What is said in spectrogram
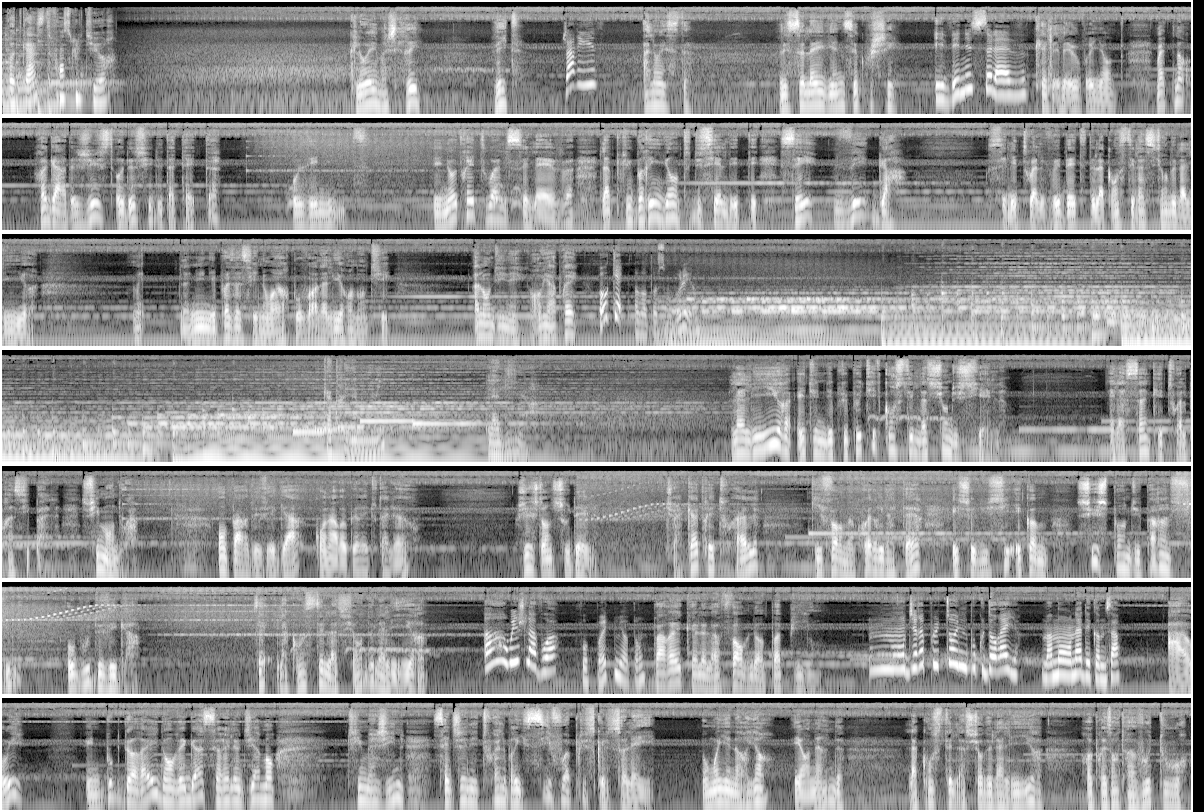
Un podcast France Culture. Chloé, ma chérie, vite, J'arrive à l'ouest. Les soleils viennent se coucher. Et Vénus se lève. Quelle élève brillante. Maintenant, regarde juste au-dessus de ta tête, au zénith. Une autre étoile se lève, la plus brillante du ciel d'été. C'est Vega. C'est l'étoile vedette de la constellation de la lyre. Mais la nuit n'est pas assez noire pour voir la lyre en entier. Allons dîner, on revient après Ok, on va pas s'envoler. Hein. Quatrième nuit. La lyre. La lyre est une des plus petites constellations du ciel. Elle a cinq étoiles principales. Suis mon doigt. On part de Vega, qu'on a repéré tout à l'heure. Juste en dessous d'elle, tu as quatre étoiles qui forment un quadrilatère et celui-ci est comme suspendu par un fil au bout de Vega. C'est la constellation de la lyre. Ah oui, je la vois. Faut pas être myope, hein. Paraît qu'elle a la forme d'un papillon. Hmm, on dirait plutôt une boucle d'oreille. Maman en a des comme ça. Ah oui, une boucle d'oreille dont Vega serait le diamant. T'imagines, cette jeune étoile brille six fois plus que le soleil. Au Moyen-Orient et en Inde, la constellation de la lyre représente un vautour,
